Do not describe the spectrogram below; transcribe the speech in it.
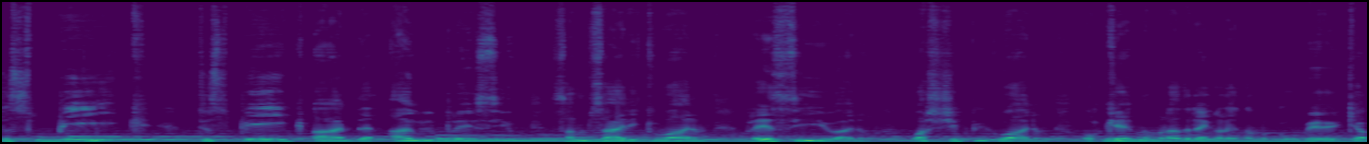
to speak to speak and then I will praise you സംസാരിക്കുവാനും പ്രേസ് ചെയ്യുവാനും വർഷിപ്പിക്കുവാനും ഒക്കെ നമ്മുടെ അതിരങ്ങളെ നമുക്ക് ഉപയോഗിക്കാം.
